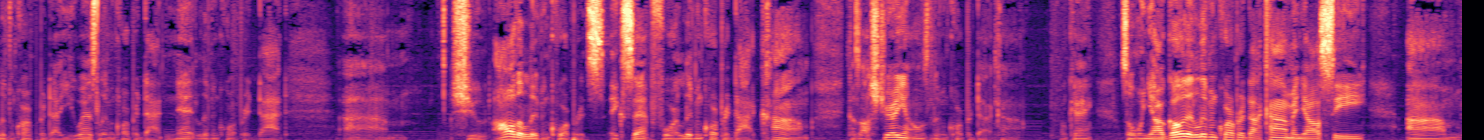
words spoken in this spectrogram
livingcorporate.us, livingcorporate.net, livingcorporate. dot, Um, shoot, all the living corporates except for living livingcorporate.com because Australia owns living livingcorporate.com. Okay. So when y'all go to living livingcorporate.com and y'all see um,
